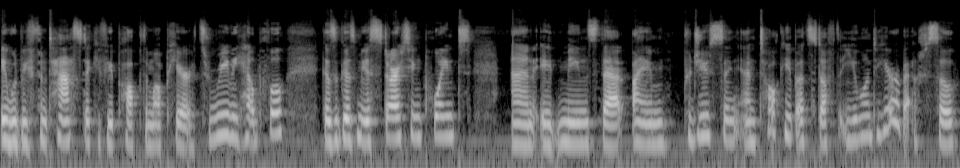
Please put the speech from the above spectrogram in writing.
it would be fantastic if you pop them up here. It's really helpful because it gives me a starting point and it means that I'm producing and talking about stuff that you want to hear about. So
